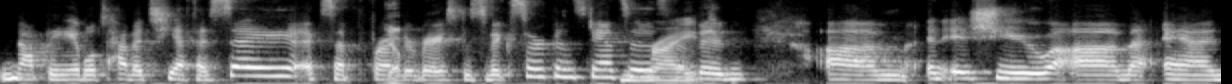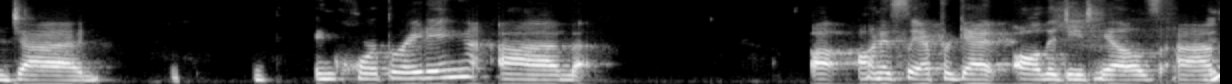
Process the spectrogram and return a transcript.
not being able to have a TFSA except for yep. under very specific circumstances right. have been um, an issue, um, and uh, incorporating um, uh, honestly, I forget all the details um,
